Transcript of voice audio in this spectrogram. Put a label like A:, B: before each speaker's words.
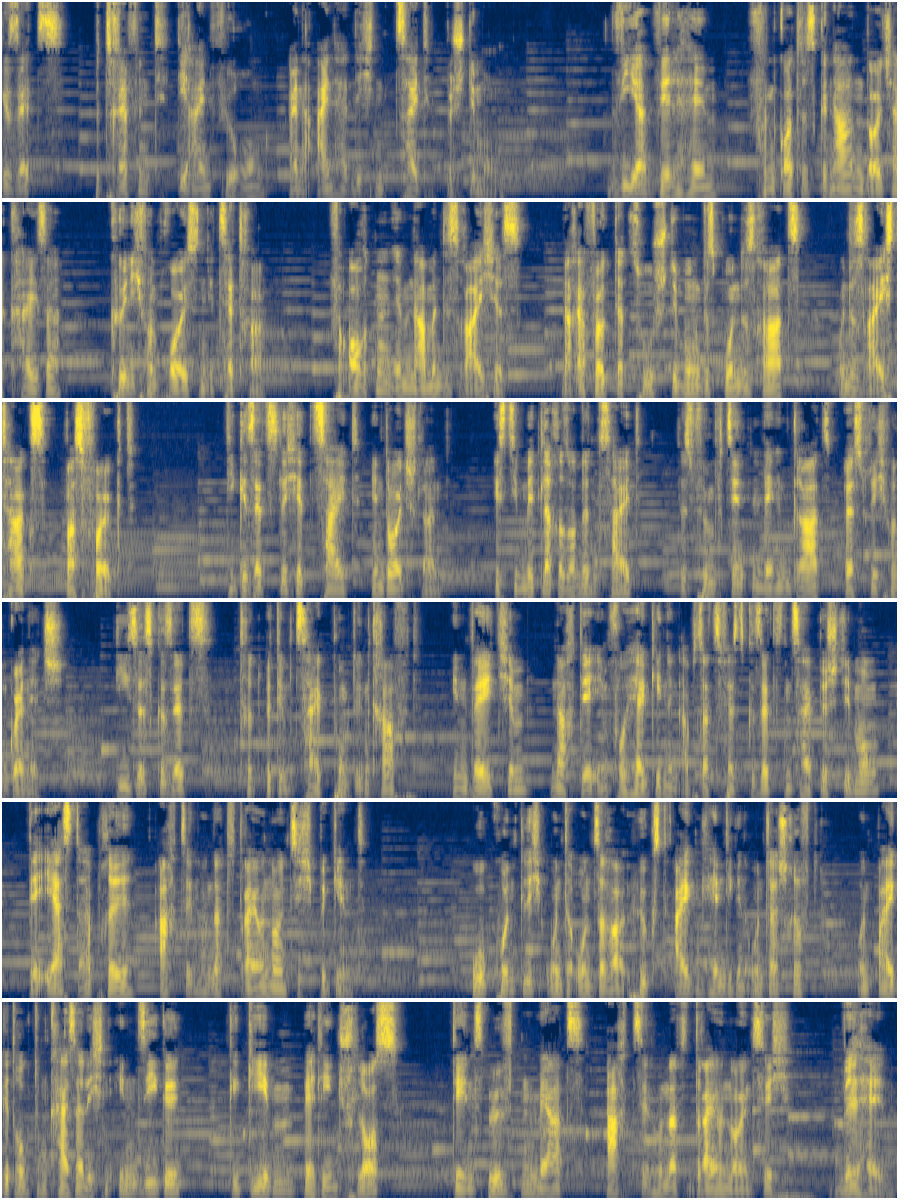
A: Gesetz betreffend die Einführung einer einheitlichen Zeitbestimmung. Wir, Wilhelm, von Gottes Gnaden deutscher Kaiser, König von Preußen etc., verordnen im Namen des Reiches, nach erfolgter Zustimmung des Bundesrats und des Reichstags, was folgt. Die gesetzliche Zeit in Deutschland ist die mittlere Sonnenzeit des 15. Längengrads östlich von Greenwich. Dieses Gesetz tritt mit dem Zeitpunkt in Kraft, in welchem nach der im vorhergehenden Absatz festgesetzten Zeitbestimmung der 1. April 1893 beginnt. Urkundlich unter unserer höchst eigenhändigen Unterschrift und beigedrucktem kaiserlichen Innensiegel, gegeben Berlin Schloss, den 12. März 1893, Wilhelm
